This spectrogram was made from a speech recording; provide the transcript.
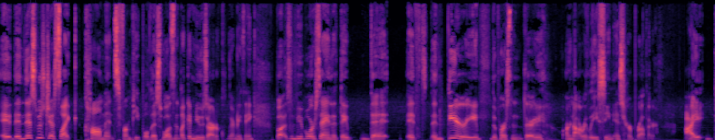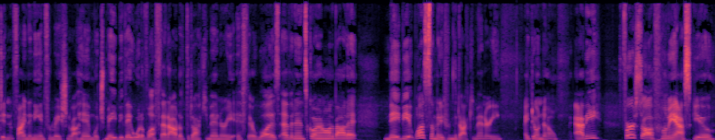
It, and this was just like comments from people. This wasn't like a news article or anything, but some people were saying that they, that it's in theory, the person they are not releasing is her brother. I didn't find any information about him, which maybe they would have left that out of the documentary if there was evidence going on about it. Maybe it was somebody from the documentary. I don't know. Abby, first off, let me ask you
